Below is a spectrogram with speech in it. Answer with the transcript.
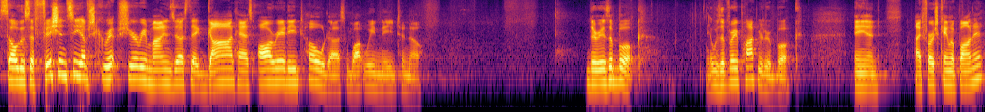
So, the sufficiency of Scripture reminds us that God has already told us what we need to know. There is a book, it was a very popular book. And I first came upon it,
